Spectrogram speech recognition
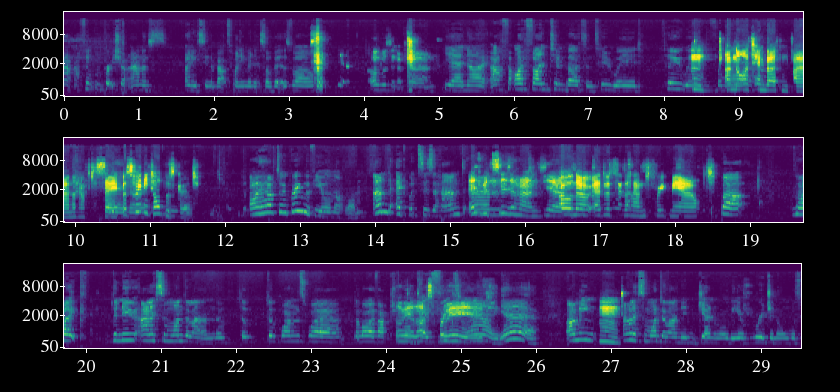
I, I think I'm pretty sure Anna's only seen about 20 minutes of it as well. I wasn't a fan. Yeah, no, I, f- I find Tim Burton too weird. Too weird. Mm, I'm not a Tim. Burton fan, I have to say. Yeah, but no, Sweeney Todd was good. I have to agree with you on that one. And Edward Scissorhand. Edward and- Scissorhands, yeah. Oh no, Edward Scissorhands freaked me out. But like the new Alice in Wonderland, the the, the ones where the live action Oh, yeah, ones, that's they freaked me out. Yeah. I mean, Mm. Alice in Wonderland in general, the original was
